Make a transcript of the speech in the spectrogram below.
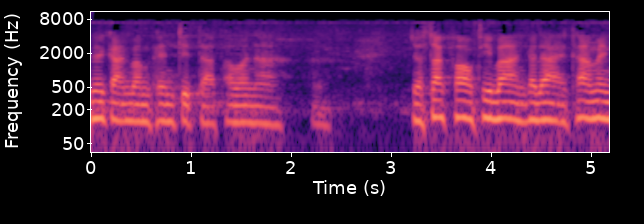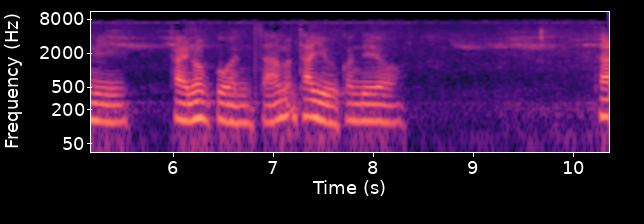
ด้วยการบำเพ็ญจิตตภาวนา จะซักพอกที่บ้านก็ได้ ถ้าไม่มีใครรบกวนสามถ้าอยู่คนเดียว ถ้า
